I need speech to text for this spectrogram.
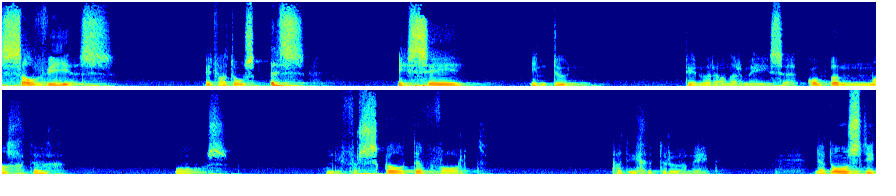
sal wees met wat ons is en sê en doen teenoor ander mense. Kom bemagtig ons om die verskil te word wat u gedroom het. Dat ons die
